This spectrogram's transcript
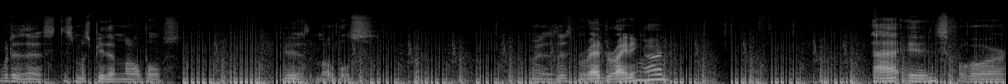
What is this? This must be the mobiles. It is the mobiles. What is this? Red Riding Hood? That is for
